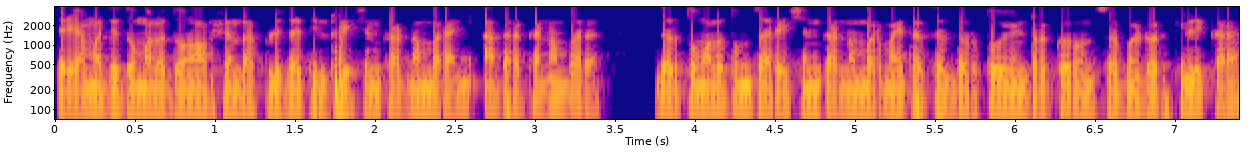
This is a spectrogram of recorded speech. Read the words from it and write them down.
तर यामध्ये तुम्हाला दोन ऑप्शन दाखवले जातील रेशन कार्ड नंबर आणि आधार कार्ड नंबर जर तुम्हाला तुमचा रेशन कार्ड नंबर माहीत असेल तर तो एंटर करून सबमिटवर क्लिक करा.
